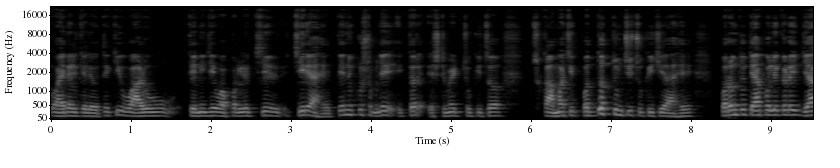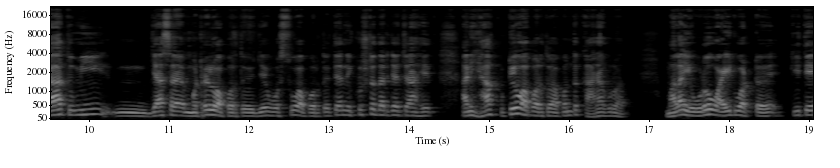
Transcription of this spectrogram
व्हायरल केले होते की वाळू त्यांनी जे वापरले चिर चिरे आहेत ते निकृष्ट म्हणजे एकतर एस्टिमेट चुकीचं कामाची पद्धत तुमची चुकीची आहे. परंतु त्या पलीकडे ज्या तुम्ही ज्या मटेरियल वापरतोय जे वस्तू वापरतोय त्या निकृष्ट दर्जाच्या आहेत. आणि ह्या कुठे वापरतोय आपण? तर कारागृहात. मला एवढं वाईट वाटतंय की ते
